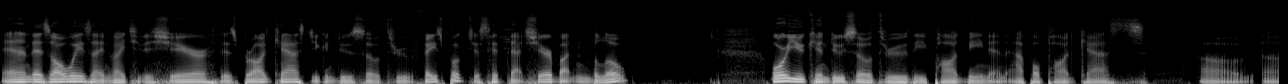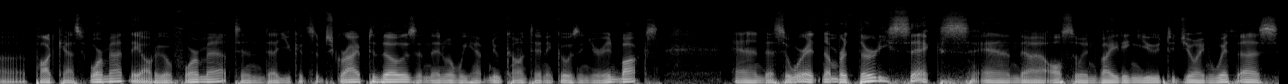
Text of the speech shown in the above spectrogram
And as always, I invite you to share this broadcast. You can do so through Facebook. Just hit that share button below or you can do so through the Podbean and Apple Podcasts uh, uh, podcast format, the audio format, and uh, you could subscribe to those. And then when we have new content, it goes in your inbox. And uh, so we're at number 36, and uh, also inviting you to join with us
